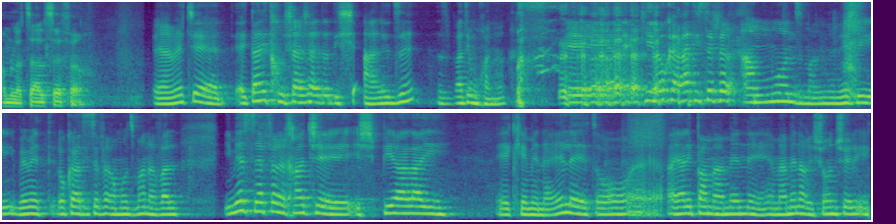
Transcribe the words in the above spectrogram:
המלצה על ספר. האמת שהייתה לי תחושה שאתה תשאל את זה, אז באתי מוכנה. אה, כי לא קראתי ספר המון זמן, אני הייתי, באמת, לא קראתי ספר המון זמן, אבל אם יש ספר אחד שהשפיע עליי אה, כמנהלת, או אה, היה לי פעם מאמן, המאמן הראשון שלי,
